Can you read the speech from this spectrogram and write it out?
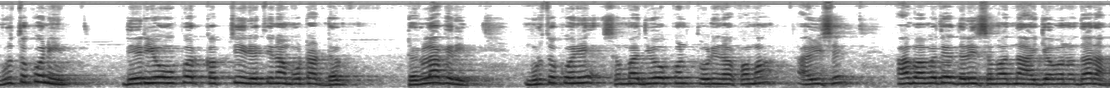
મૃતકોની દેરીઓ ઉપર કપચી રેતીના મોટા ઢગ ઢગલા કરી મૃતકોની સમાધિઓ પણ તોડી નાખવામાં આવી છે. આ બાબતે દલિત સમાજના આગેવાનો દ્વારા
